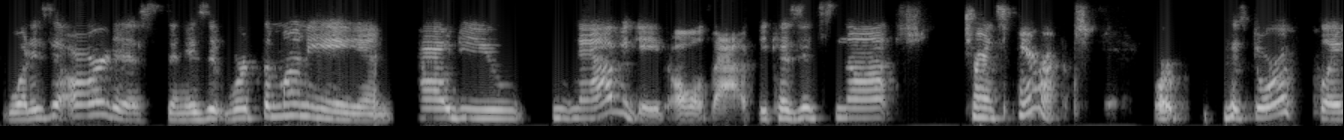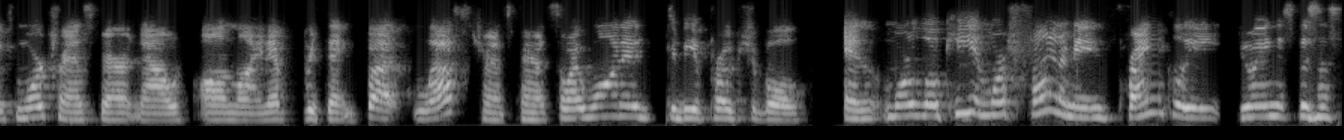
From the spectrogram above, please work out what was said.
what is the artist and is it worth the money and how do you navigate all of that because it's not transparent or historically it's more transparent now with online everything but less transparent. So i wanted to be approachable and more low key and more fun. I mean frankly doing this business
